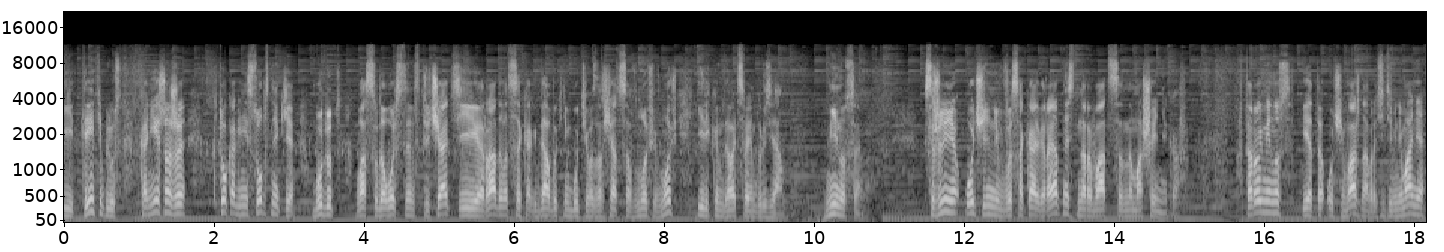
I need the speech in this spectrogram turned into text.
И третий плюс, конечно же, кто, как не собственники, будут вас с удовольствием встречать и радоваться, когда вы к ним будете возвращаться вновь и вновь и рекомендовать своим друзьям. Минусы. К сожалению, очень высока вероятность нарваться на мошенников. Второй минус, и это очень важно, обратите внимание,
